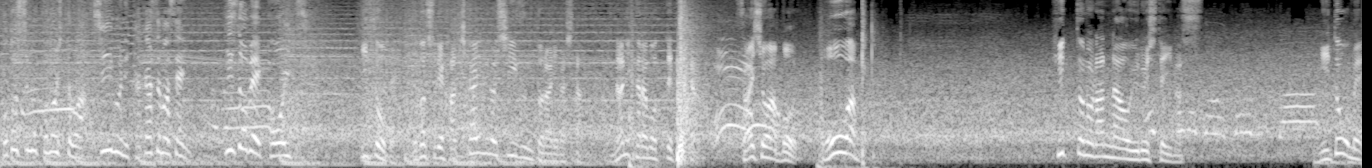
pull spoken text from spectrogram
今年もこの人はチームに欠かせません。磯部浩一。磯部今年で8回目のシーズンとなりました。何から持ってくるか。最初はボール。大ワンヒットのランナーを許しています。2投目。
